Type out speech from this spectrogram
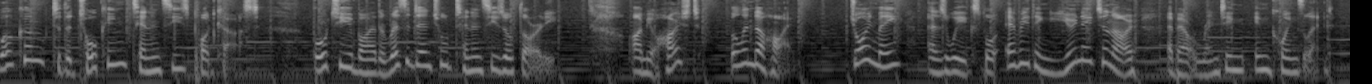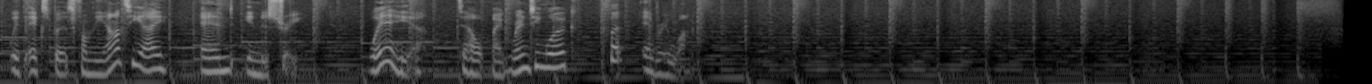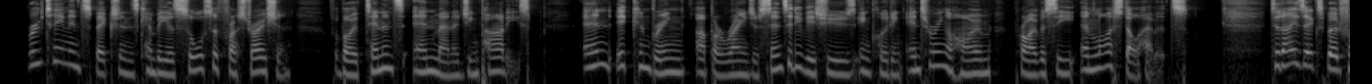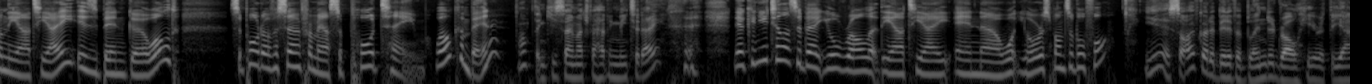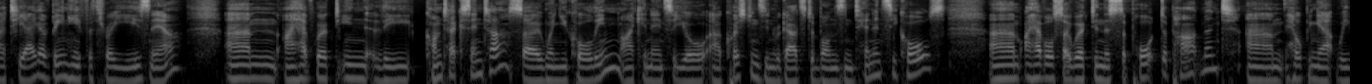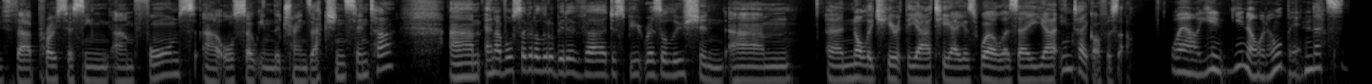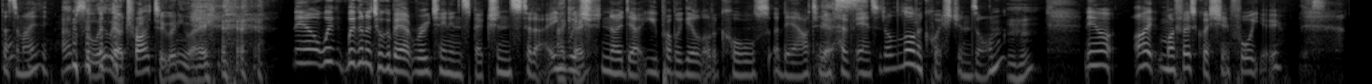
Welcome to the Talking Tenancies podcast, brought to you by the Residential Tenancies Authority. I'm your host, Belinda High. Join me as we explore everything you need to know about renting in Queensland with experts from the RTA and industry. We're here to help make renting work for everyone. Routine inspections can be a source of frustration for both tenants and managing parties, and it can bring up a range of sensitive issues, including entering a home, privacy, and lifestyle habits. Today's expert from the RTA is Ben Gerwald, support officer from our support team. Welcome, Ben. Well, thank you so much for having me today. now, can you tell us about your role at the RTA and uh, what you're responsible for? Yeah, so I've got a bit of a blended role here at the RTA. I've been here for three years now. Um, I have worked in the contact centre, so when you call in, I can answer your uh, questions in regards to bonds and tenancy calls. Um, I have also worked in the support department, um, helping out with uh, processing um, forms, uh, also in the transaction centre. Um, and I've also got a little bit of uh, dispute resolution. Um, uh, knowledge here at the RTA as well as a uh, intake officer. Wow, you you know it all, Ben. That's that's amazing. Absolutely, I try to anyway. now we're, we're going to talk about routine inspections today, Okay. which no doubt you probably get a lot of calls about and Yes. have answered a lot of questions on. hmm Now, I my first question for you:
